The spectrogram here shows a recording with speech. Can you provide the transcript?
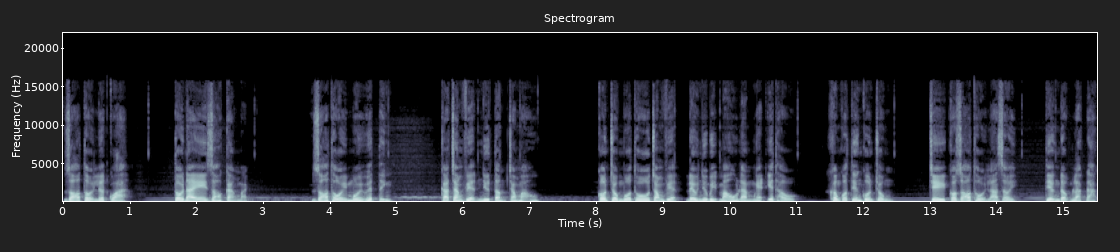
Gió thổi lướt qua. Tối nay gió càng mạnh. Gió thổi mùi huyết tinh. Cả trang viện như tẩm trong máu. Côn trùng mùa thu trong viện đều như bị máu làm nghẹn yết hầu. Không có tiếng côn trùng, chỉ có gió thổi lá rơi, tiếng động lác đác.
